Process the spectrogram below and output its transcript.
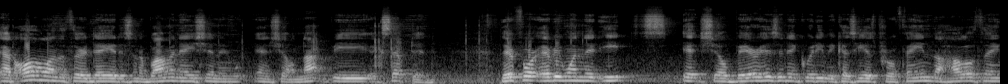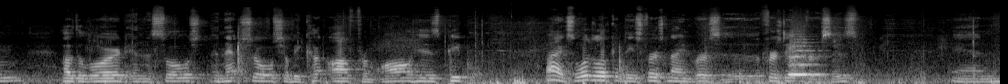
at all on the third day, it is an abomination and, and shall not be accepted. Therefore, everyone that eats it shall bear his iniquity, because he has profaned the hollow thing of the Lord, and the soul, and that soul shall be cut off from all his people. All right, so we'll look at these first nine verses, the first eight verses, and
